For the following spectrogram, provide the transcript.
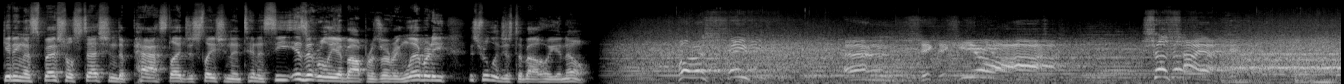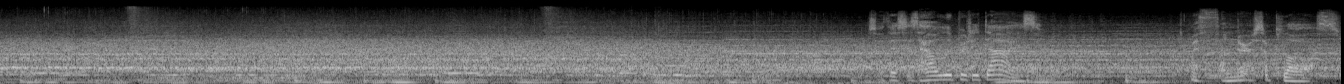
getting a special session to pass legislation in Tennessee isn't really about preserving liberty, it's really just about who you know. for secure society. So this is how liberty dies. With thunderous applause.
